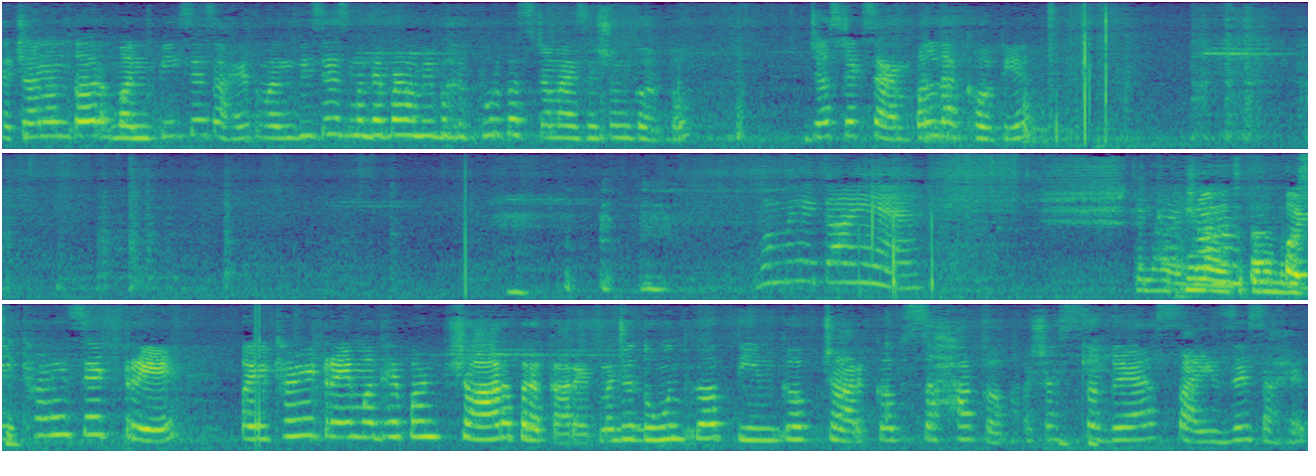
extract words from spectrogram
त्याच्यानंतर वन पीसेस आहेत. वन पीसेस मध्ये पण आम्ही भरपूर कस्टमायझेशन करतो. जस्ट एक सॅम्पल दाखवते त्याच्यानंतर पैठणीचे ट्रे. पैठणी ट्रे मध्ये पण चार प्रकार आहेत. म्हणजे दोन कप तीन कप चार कप सहा कप अशा सगळ्या साइजेस आहेत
